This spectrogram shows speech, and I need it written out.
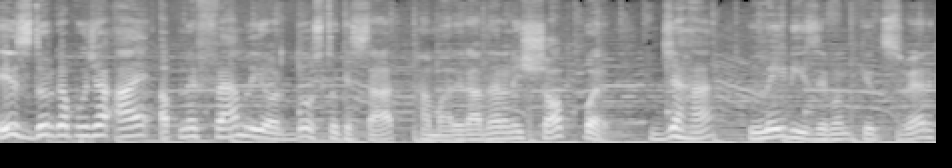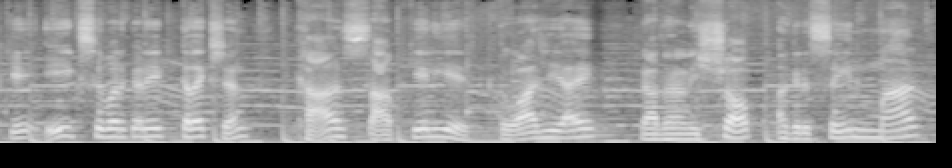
इस दुर्गा पूजा आए अपने फैमिली और दोस्तों के साथ हमारे राधा रानी शॉप पर, जहाँ लेडीज़ एवं किड्स वेयर के एक से बढ़कर एक कलेक्शन खास आपके लिए। तो आज ही आए राधा रानी शॉप अगर सेन मार्ग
